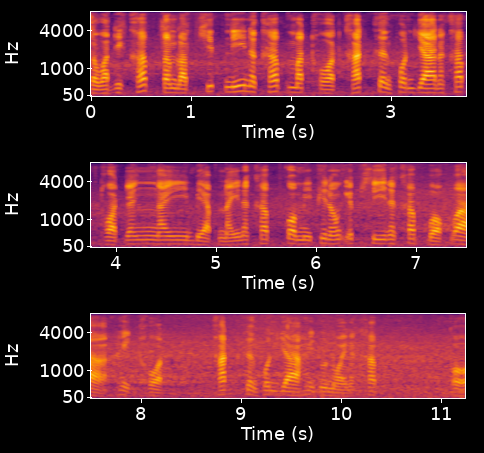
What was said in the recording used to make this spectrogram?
สวัสดีครับสำหรับคลิปนี้นะครับมาถอดคัดเครื่องพ่นยานะครับ ถอดยังไงแบบไหนนะครับ ก็มีพี่น้อง FC นะครับ บอกว่าให้ถอดคัดเครื่องพ่นยาให้ดูหน่อยนะครับ ก็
